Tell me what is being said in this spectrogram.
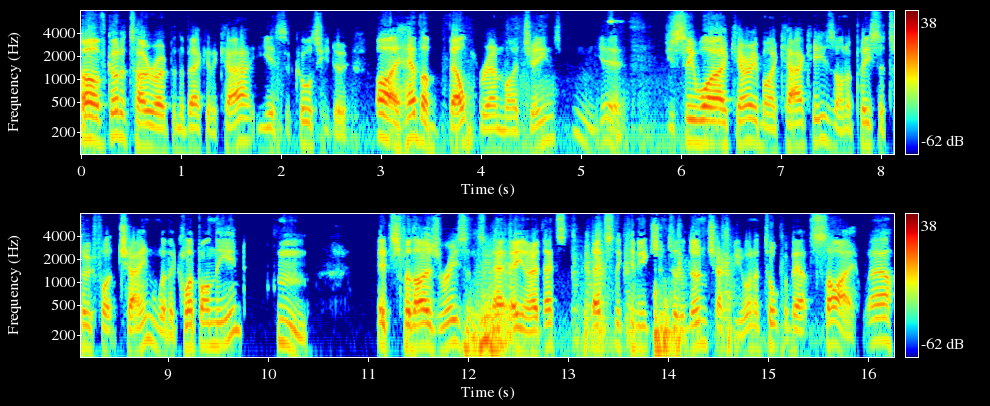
Oh, I've got a tow rope in the back of the car. Yes, of course you do. Oh, I have a belt around my jeans. Hmm, yeah. Do you see why I carry my car keys on a piece of two foot chain with a clip on the end? Hmm. It's for those reasons. Uh, you know, that's that's the connection to the nunchaku. You want to talk about sai? Well,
